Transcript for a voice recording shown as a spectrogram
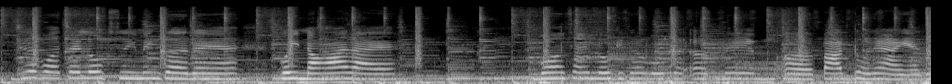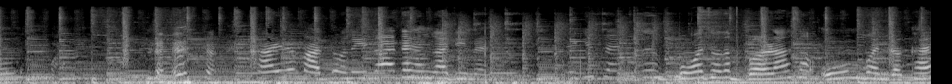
जिसे बहुत सारे लोग स्विमिंग कर रहे हैं, कोई नहा रहा है। बहुत सारे लोग इधर वो अपने पाप धोने आए हैं इधर। हाँ इधर आते गंगा जी में। फ्रेंड्स बहुत ज़्यादा बड़ा सा ओम बन रखा है।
